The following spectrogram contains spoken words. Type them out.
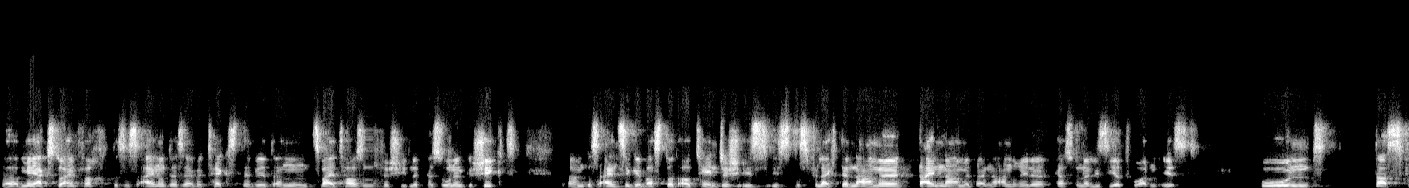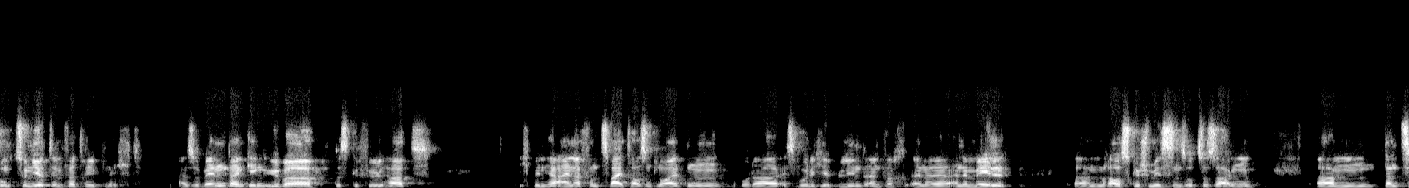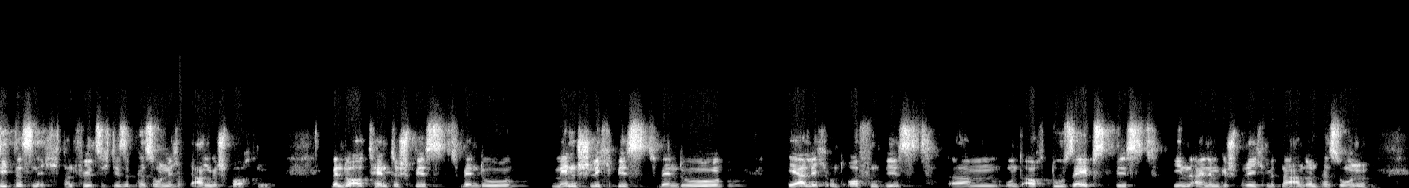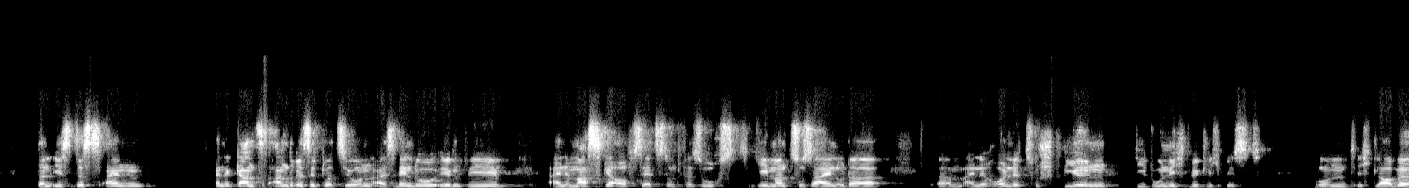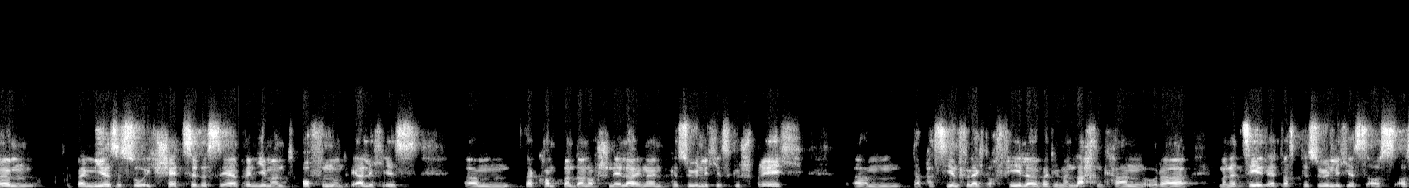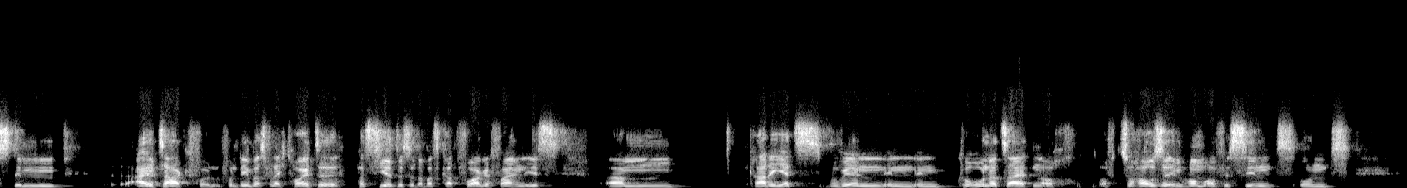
da merkst du einfach, das ist ein und derselbe Text, der wird an 2000 verschiedene Personen geschickt ähm, das Einzige, was dort authentisch ist, ist, dass vielleicht der Name, dein Name, deine Anrede personalisiert worden ist. Und das funktioniert im Vertrieb nicht. Also wenn dein Gegenüber das Gefühl hat, ich bin hier einer von 2000 Leuten oder es wurde hier blind einfach eine, eine Mail ähm, rausgeschmissen sozusagen, ähm, dann zieht es nicht. Dann fühlt sich diese Person nicht angesprochen. Wenn du authentisch bist, wenn du menschlich bist, wenn du ehrlich und offen bist ähm, und auch du selbst bist in einem Gespräch mit einer anderen Person, dann ist es ein, eine ganz andere Situation, als wenn du irgendwie eine Maske aufsetzt und versuchst, jemand zu sein oder ähm, eine Rolle zu spielen, die du nicht wirklich bist. Und ich glaube, bei mir ist es so, ich schätze das sehr, wenn jemand offen und ehrlich ist, ähm, da kommt man dann auch schneller in ein persönliches Gespräch. Ähm, da passieren vielleicht auch Fehler, über die man lachen kann oder man erzählt etwas Persönliches aus, aus dem Alltag, von, von dem, was vielleicht heute passiert ist oder was gerade vorgefallen ist. Ähm, gerade jetzt, wo wir in, in, in Corona-Zeiten auch oft zu Hause im Homeoffice sind und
